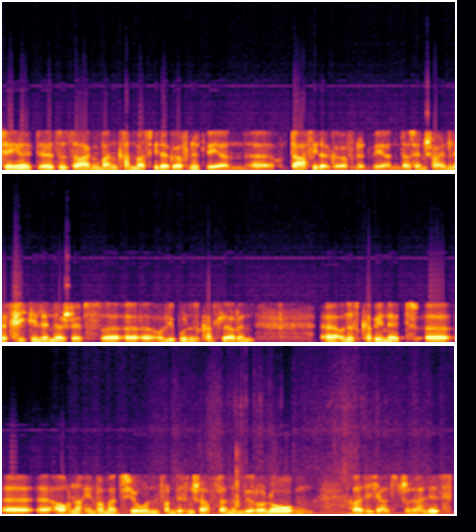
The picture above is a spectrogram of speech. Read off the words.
zählt, äh, zu sagen, wann kann was wieder geöffnet werden äh, und darf wieder geöffnet werden. Das entscheiden letztlich die Länderchefs äh, äh, und die Bundeskanzlerin äh, und das Kabinett auch nach Informationen von Wissenschaftlern und Virologen. Was ich als Journalist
